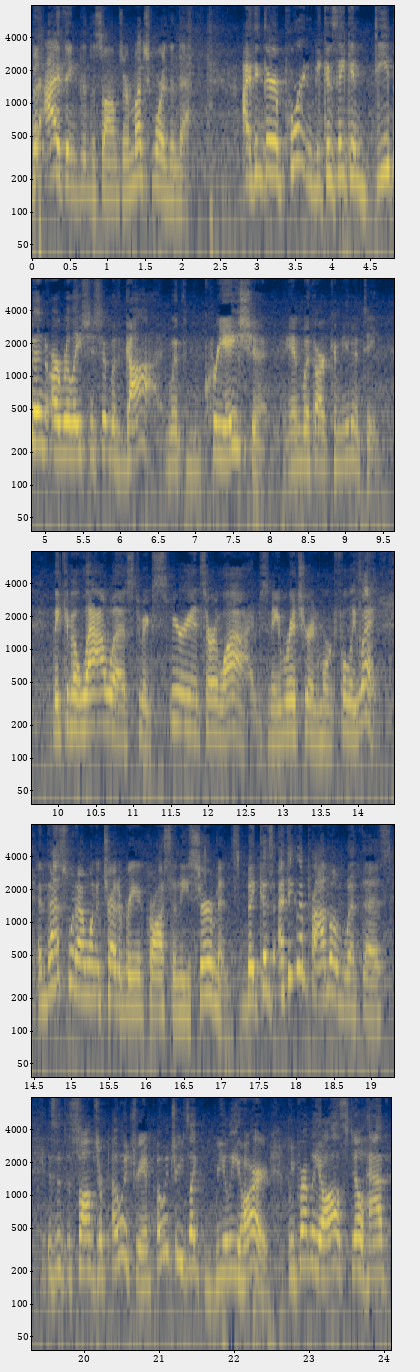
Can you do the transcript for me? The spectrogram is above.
But I think that the Psalms are much more than that. I think they're important because they can deepen our relationship with God, with creation, and with our community. They can allow us to experience our lives in a richer and more fully way. And that's what I want to try to bring across in these sermons. Because I think the problem with this is that the Psalms are poetry, and poetry is like really hard. We probably all still have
